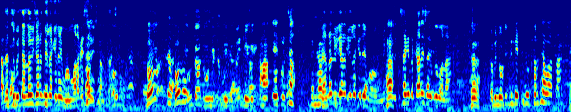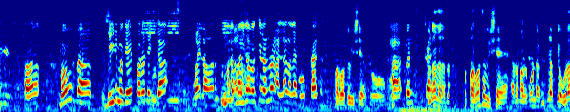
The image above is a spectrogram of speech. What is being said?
आता तुम्ही त्यांना विचार दिला की नाही म्हणून मला काय विचारता भाऊ भाऊ भाऊ. हा एक मिनिट त्यांना विचार दिला की नाही म्हणून. मी हा. सांगितलं का नाही सांगितलं तुम्हाला? हा. मी नोटीस दिली तिने उत्तर द्यावं आता? अ, भाऊ बीडमध्ये परत एकदा महिलावर महिला वकिलांवर हल्ला झालाय भाऊ काय सांगता? परवाचा विषय आहे तो. हा पण काय- पुन्हा झाला तो तो परवाचा विषय आहे. आता माझं कोण टाकतो केवढा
